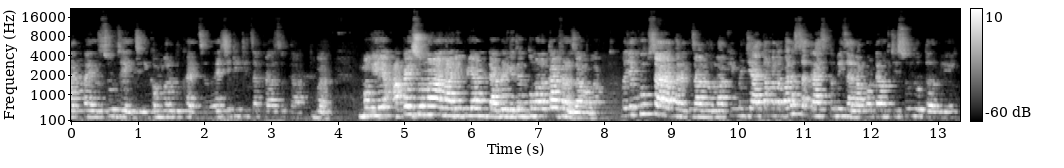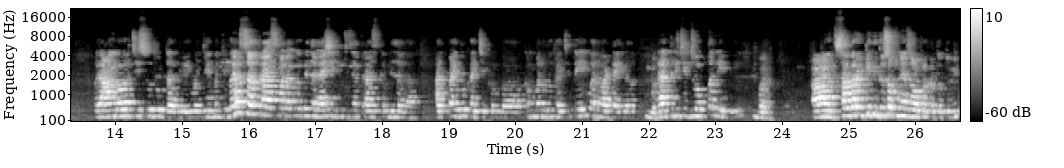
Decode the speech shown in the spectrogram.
हातपायावर सूज यायची कंबर दुखायचं ऍसिडिटीचा त्रास होता. बरं. मग हे आकाश सोना नारीप्रिया टॅबलेट घेताना तुम्हाला काय फरक जाणवला? म्हणजे खूप सारा फरक जाणवला की म्हणजे आता मला बराचसा त्रास कमी झाला. पोटावरची सूज उतरली. अंगावरची सूज उतरली. म्हणजे म्हणजे बराचसा त्रास मला कमी झाला. ऍसिडिटीचा त्रास कमी झाला. हातपाय दुखायचे कंबर कंबर दुखायचे तेही बरं वाटायलं. बरं. रात्रीची झोप पण येते. बरं. साधारण किती दिवसापासून याचा वापर करता तुम्ही?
